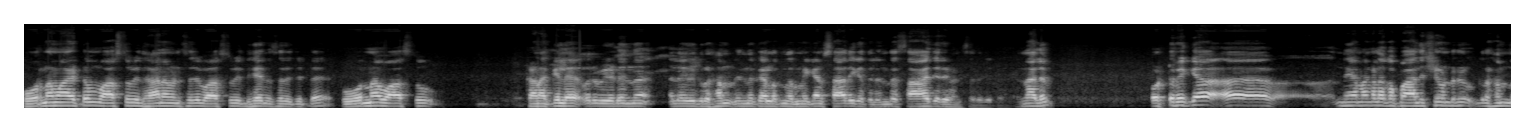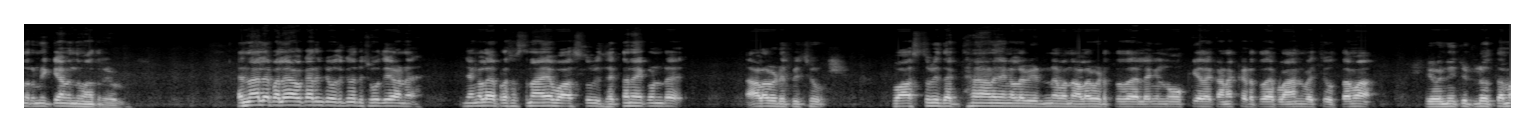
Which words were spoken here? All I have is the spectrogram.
പൂർണമായിട്ടും വാസ്തുവിധാനം അനുസരിച്ച് വാസ്തുവിദ്യ അനുസരിച്ചിട്ട് പൂർണ വാസ്തു കണക്കിൽ ഒരു വീട് ഇന്ന് അല്ലെങ്കിൽ ഒരു ഗൃഹം ഇന്ന് കേരളത്തിൽ നിർമ്മിക്കാൻ സാധിക്കത്തില്ല. എന്താ സാഹചര്യം അനുസരിച്ചിട്ട്. എന്നാലും ഒട്ടുമിക്ക നിയമങ്ങളൊക്കെ പാലിച്ചുകൊണ്ടൊരു ഗൃഹം നിർമ്മിക്കാമെന്ന് മാത്രമേ ഉള്ളൂ. എന്നാൽ പല ആൾക്കാരും ചോദിക്കുന്ന ഒരു ചോദ്യമാണ്. ഞങ്ങൾ പ്രശസ്തനായ വാസ്തു വിദഗ്ധനെ കൊണ്ട് അളവെടുപ്പിച്ചു. വാസ്തു വിദഗ്ധനാണ് ഞങ്ങളുടെ വീടിനെ വന്ന് അളവെടുത്തത് അല്ലെങ്കിൽ നോക്കിയത് കണക്കെടുത്തത് പ്ലാൻ വെച്ച് ഉത്തമ യോനി ചുറ്റിലുത്തമ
